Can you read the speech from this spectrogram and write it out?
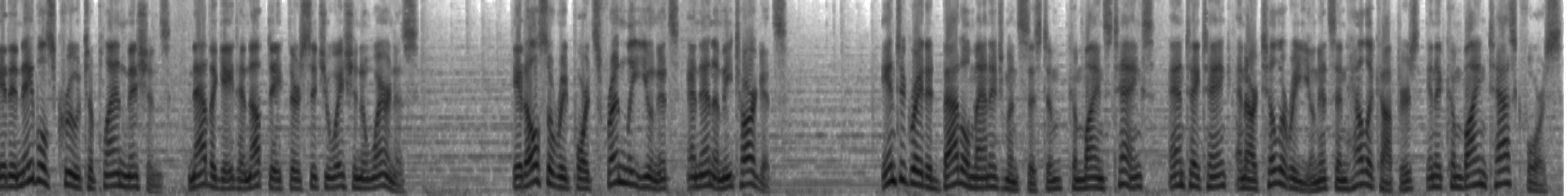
It enables crew to plan missions, navigate and update their situation awareness. It also reports friendly units and enemy targets. Integrated Battle Management System combines tanks, anti-tank and artillery units and helicopters in a combined task force.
